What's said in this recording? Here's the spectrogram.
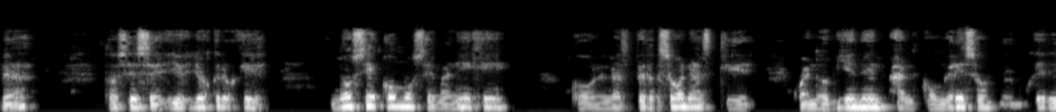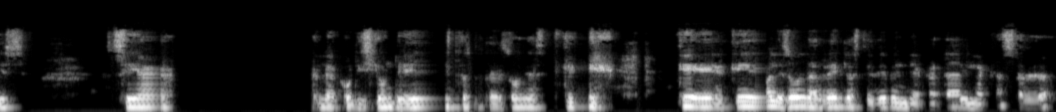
¿verdad? Entonces, eh, yo, yo creo que no sé cómo se maneje con las personas que cuando vienen al Congreso de Mujeres, sea la condición de estas personas, que, cuáles son las reglas que deben de acatar en la casa, ¿verdad?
